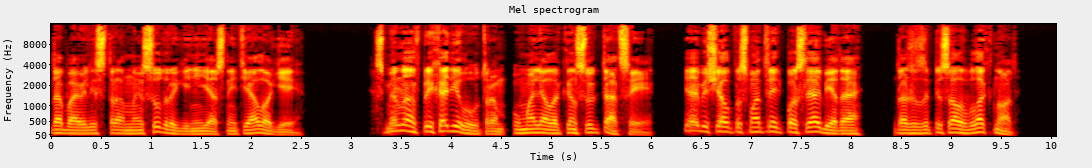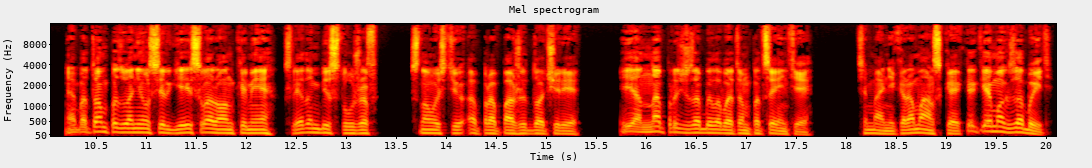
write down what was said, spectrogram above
добавили странные судороги неясной теологии». Смирнов приходил утром, умолял о консультации. Я обещал посмотреть после обеда, даже записал в блокнот. А потом позвонил Сергей с воронками, следом Бестужев, с новостью о пропаже дочери. Я напрочь забыл об этом пациенте. Тьма некроманская, как я мог забыть?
